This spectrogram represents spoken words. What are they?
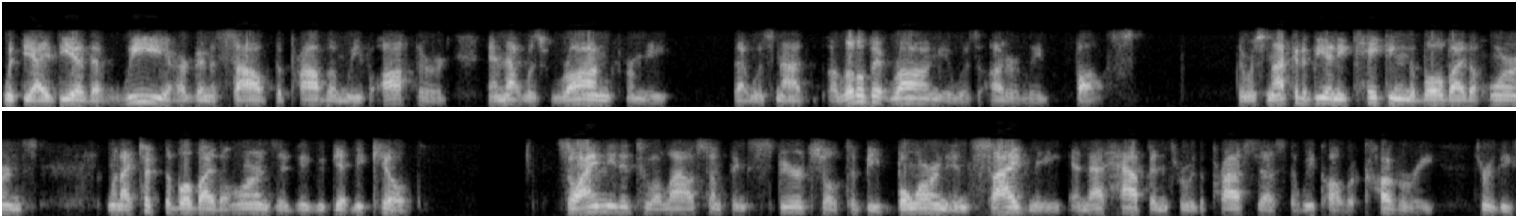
with the idea that we are going to solve the problem we've authored. And that was wrong for me. That was not a little bit wrong, it was utterly false. There was not going to be any taking the bull by the horns. When I took the bull by the horns, it, it would get me killed. So I needed to allow something spiritual to be born inside me, and that happened through the process that we call recovery through these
